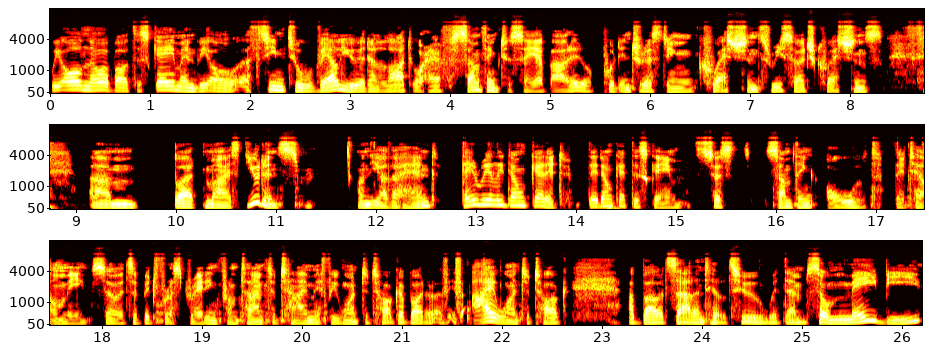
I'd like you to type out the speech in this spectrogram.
we all know about this game and we all seem to value it a lot or have something to say about it or put interesting questions research questions um, but my students on the other hand they really don't get it. They don't get this game. It's just something old, they tell me. So it's a bit frustrating from time to time if we want to talk about it, if I want to talk about Silent Hill 2 with them. So maybe.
